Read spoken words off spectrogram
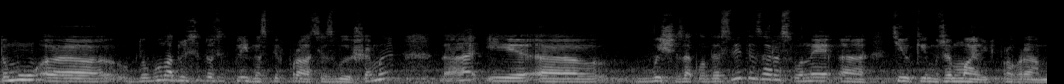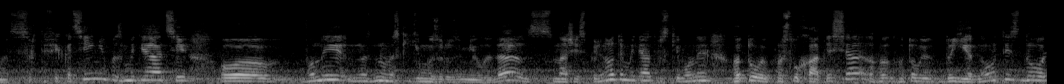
тому е, була досить досить плідна співпраця з вишами, да, і е, вищі заклади освіти зараз вони е, ті, які вже мають програми сертифікаційні з медіації, вони ну наскільки ми зрозуміли, да, з нашої спільноти медіаторські, вони готові прослухатися, готові доєднуватись до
